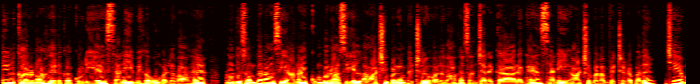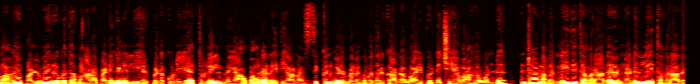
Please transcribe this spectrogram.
தொழில்காரனாக இருக்கக்கூடிய சனி மிகவும் வலுவாக தனது சொந்த ராசியான கும்பராசியில் ஆட்சி பலம் பெற்று வலுவாக சஞ்சரிக்கிறாருங்க. சனி ஆட்சி பலம் பெற்றிருப்பது நிச்சயமாக பல்வேறு விதமான பணிகளில் ஏற்படக்கூடிய தொழில் வியாபார ரீதியான சிக்கல்கள் விலகுவதற்கான வாய்ப்பு நிச்சயமாக உண்டு. என்றால் அவர் நீதி தவறாத நடுநிலை தவறாத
